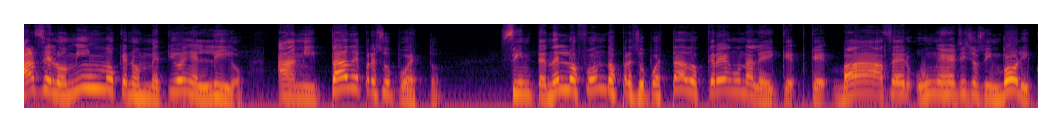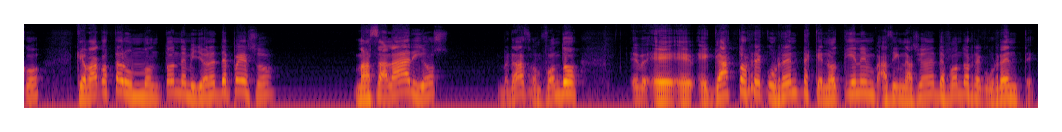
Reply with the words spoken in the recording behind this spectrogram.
Hace lo mismo que nos metió en el lío. A mitad de presupuesto. Sin tener los fondos presupuestados, crean una ley que, va a hacer un ejercicio simbólico que va a costar un montón de millones de pesos, más salarios, ¿verdad? Son fondos, eh, eh, eh, gastos recurrentes que no tienen asignaciones de fondos recurrentes.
